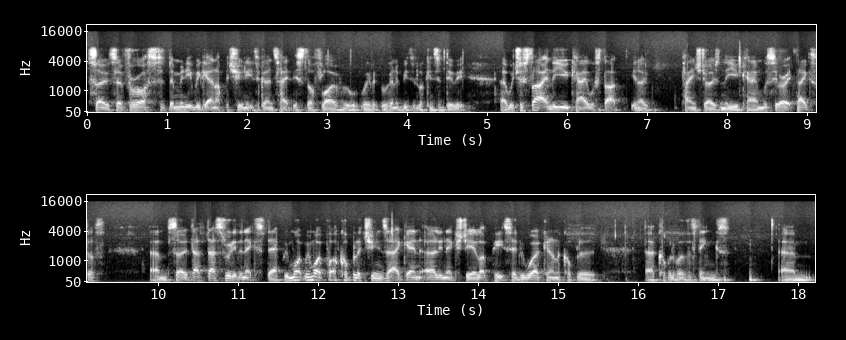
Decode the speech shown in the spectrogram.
So, so for us, the minute we get an opportunity to go and take this stuff live, we're, we're going to be looking to do it. Uh, which will start in the UK. We'll start, you know, playing shows in the UK, and we'll see where it takes us. Um, so that's that's really the next step. We might we might put a couple of tunes out again early next year. Like Pete said, we're working on a couple of a couple of other things. Um,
